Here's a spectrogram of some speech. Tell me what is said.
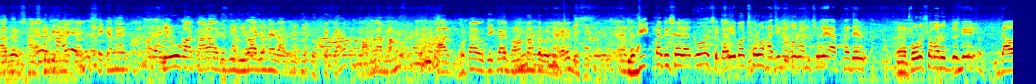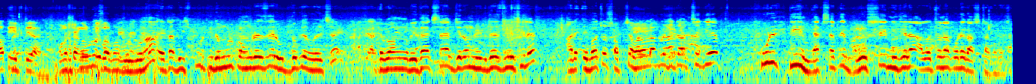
তাদের সাংস্কৃতিক চলে সেখানে কেউ বা কারা যদি বিভাজনের রাজনীতি করতে চায় বাংলা মানুষ তার ভোটার অধিকার গণতন্ত্র অধিকারে বেশি। একটা বিষয় রাখব সেটা এবছরও হাজিনগর অঞ্চলে আপনাদের পৌরসভার উদ্যোগে দাওয়াতি ইফতিহার। অনুষ্ঠান বলব না এটা বিশপুর তৃণমূল কংগ্রেসের উদ্যোগে হয়েছে এবং বিধায়ক সাহেব যেরকম নির্দেশ দিয়েছিলেন আর এবছর সবচেয়ে ভালো লাগল যেটা হচ্ছে গিয়ে ফুল টিম একসাথে বসে নিজেরা আলোচনা করে কাজটা করেছে।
